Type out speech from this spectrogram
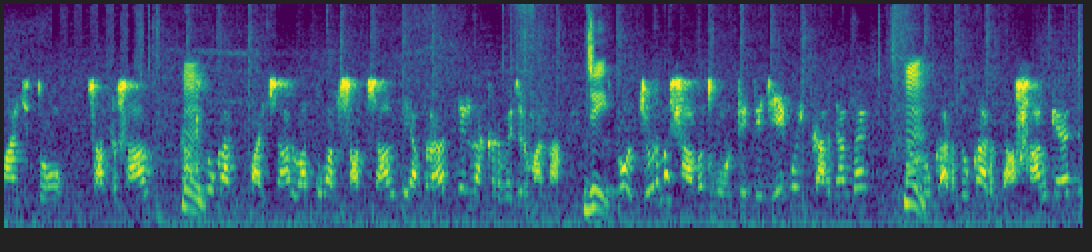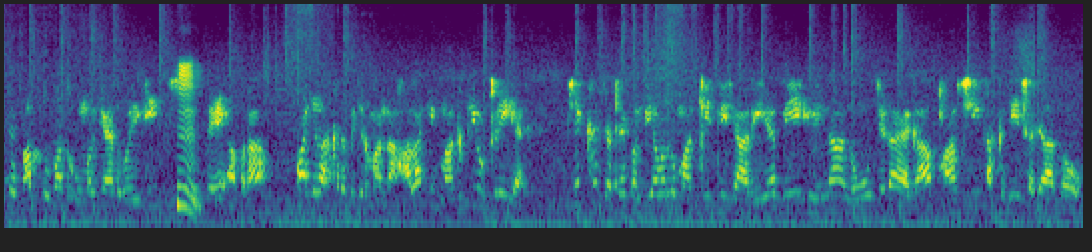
5 ਤੋਂ 7 ਸਾਲ ਘੱਟ। ਤੋਂ ਘੱਟ 5 ਸਾਲ ਵੱਧ ਤੋਂ ਵੱਧ 7 ਸਾਲ ਤੇ ਆਪਣਾ 3 ਲੱਖ ਰੁਪਏ ਜੁਰਮਾਨਾ ਜੀ ਉਹ ਜੁਰਮ ਸਾਬਤ ਹੋਣ ਤੇ ਤੇ ਜੇ ਕੋਈ ਕਰ ਜਾਂਦਾ। ਉਹ ਘੱਟ ਤੋਂ ਘੱਟ 10 ਸਾਲ ਕੈਦ ਤੇ ਵੱਧ ਤੋਂ ਵੱਧ ਉਮਰ ਕੈਦ ਹੋਏਗੀ। ਤੇ ਆਪਣਾ 5 ਲੱਖ ਰੁਪਏ ਜੁਰਮਾਨਾ ਹਾਲਾਂਕਿ ਮੰਗ ਕੀ ਉੱਠ ਰਹੀ ਹੈ ਸਿੱਖ ਜਥੇਬੰਦੀਆਂ ਵੱਲੋਂ ਮੰਗ ਕੀਤੀ ਜਾ ਰਹੀ ਹੈ ਵੀ ਇਹਨਾਂ ਨੂੰ ਜਿਹੜਾ ਹੈਗਾ ਫਾਂਸੀ ਤੱਕ ਦੀ ਸਜ਼ਾ ਦਿਓ।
